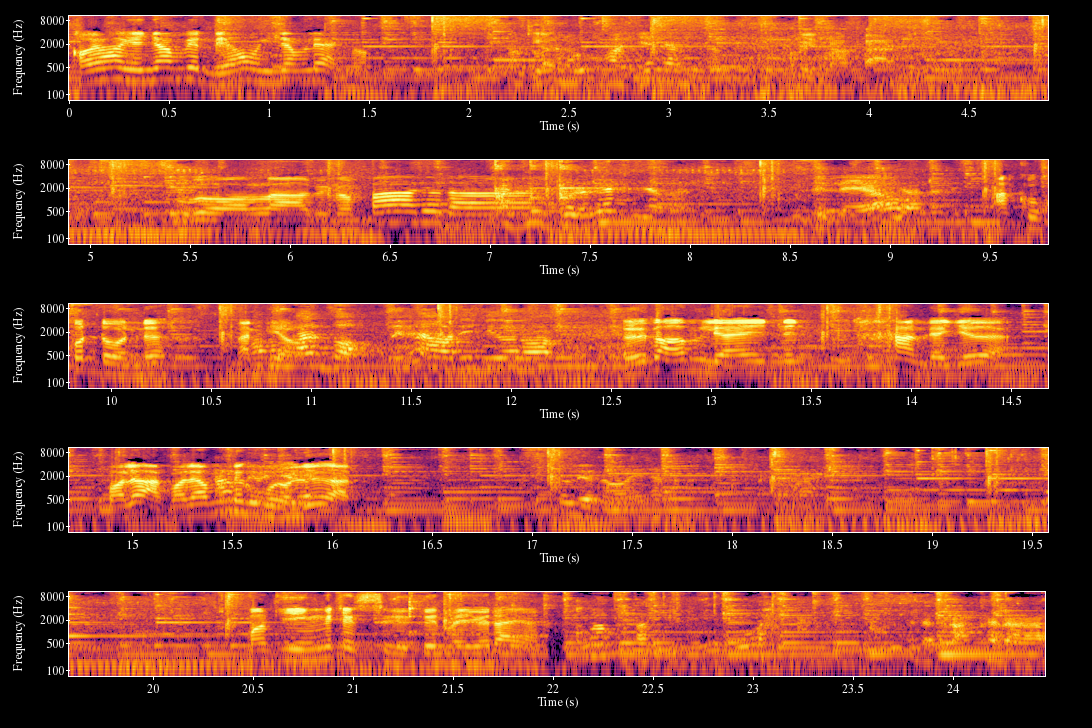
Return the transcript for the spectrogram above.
เขาให้กินย่ำเวียนเดี๋ยวให้กินย่ำแรกเนาะเอาเทียนมุดมาเทียนนั่นอยู่ปิดมาปลาเลยบอกลาเป็นน้ำป้าเดียวดาอะพูดคนละเล่นยังไงเสร็จแล้วอะกูโคตรโดนเด้ออันเดียวท่านบอกไม่เอาได้เยอะเนาะเออก็เอามันเหลือห้ามเหลือเยอะอะพอแล้วอัดพอแล้วไม่ได้กูเหลือเยอะอะก็เหลือน้อยนะบางทีมันก็จะสื่อเกินไปก็ได้อะเพราะว่าตัดผิว จะขับขนาด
